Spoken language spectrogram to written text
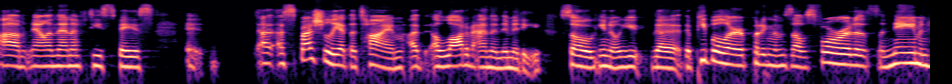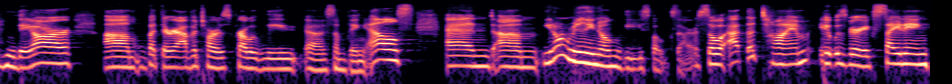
Um, now in the NFT space, it, especially at the time a, a, lot of anonymity. So you know you the the people are putting themselves forward as a name and who they are um, but their avatar is probably uh, something else. And um, you don't really know who these folks are. So at the time it was very exciting.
